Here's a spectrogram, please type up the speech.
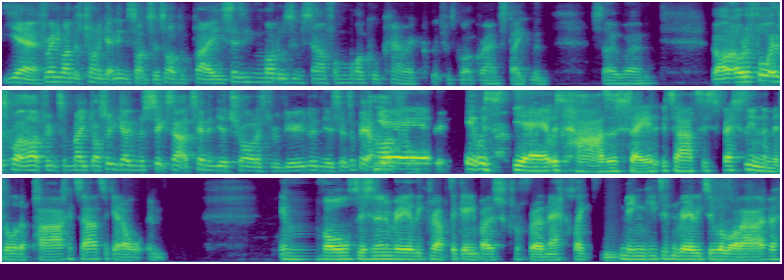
yeah, for anyone that's trying to get an insight into the type of play, he says he models himself on Michael Carrick, which was quite a grand statement. So, um, I, would have thought it was quite hard for him to make. I saw you gave him a six out of ten in your trialist review, didn't you? So it's a bit hard. Yeah, it was. Yeah, it was hard to say. It's hard, to, especially in the middle of the park. It's hard to get all in, involved, isn't it? really grab the game by the scruff of the neck. Like Mingi didn't really do a lot either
